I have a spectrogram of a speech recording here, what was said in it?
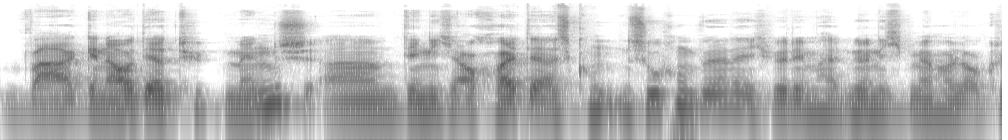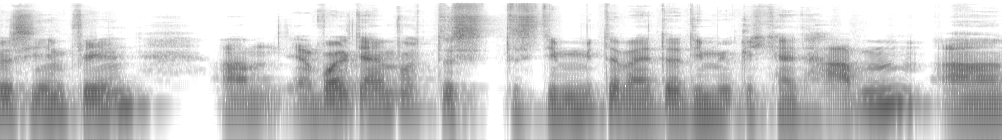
war genau der Typ Mensch, äh, den ich auch heute als Kunden suchen würde. Ich würde ihm halt nur nicht mehr Holocracy empfehlen, ähm, er wollte einfach, dass, dass die Mitarbeiter die Möglichkeit haben, äh,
